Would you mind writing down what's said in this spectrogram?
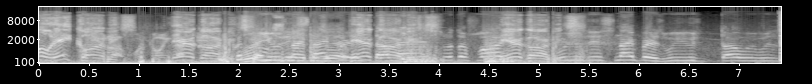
Oh, they garbage. We're going They're garbage. We're using snipers snipers. They're dumbass. garbage. What the fuck? They're garbage. We're using snipers. We used, thought we was.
